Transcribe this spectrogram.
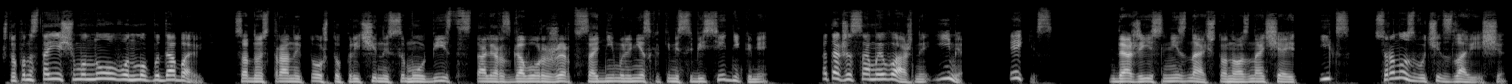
Что по-настоящему нового он мог бы добавить? С одной стороны, то, что причиной самоубийств стали разговоры жертв с одним или несколькими собеседниками, а также самое важное — имя — Экис. Даже если не знать, что оно означает X, все равно звучит зловеще.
